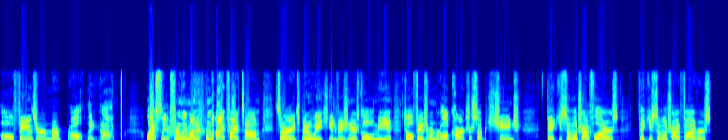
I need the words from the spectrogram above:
All fans are all they ah. Lastly, a friendly reminder from High Five Tom. Sorry, it's been a week in Visionaries Global Media. To all fans, remember all cards are subject to change. Thank you so much, High Flyers. Thank you so much, high fivers,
